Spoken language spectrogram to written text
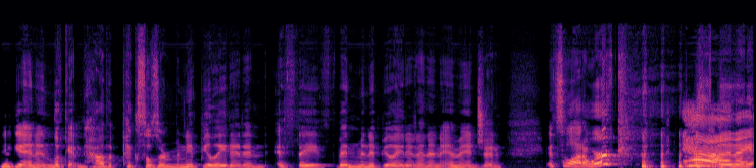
dig in and look at how the pixels are manipulated and if they've been manipulated in an image and it's a lot of work. yeah, and I,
